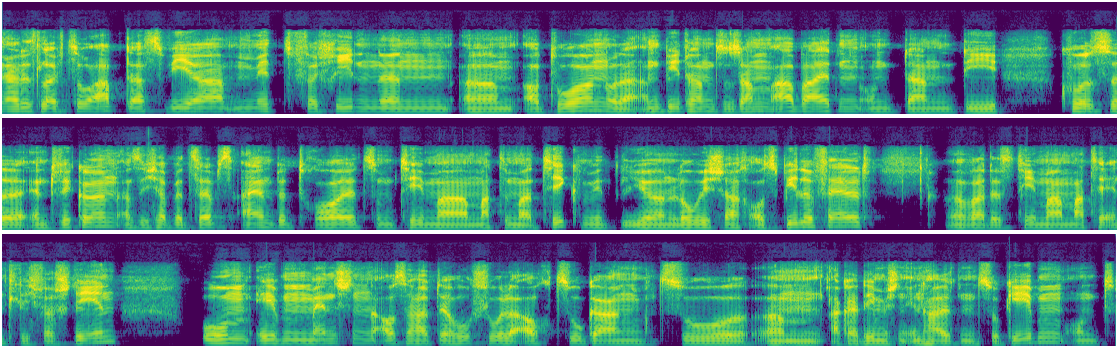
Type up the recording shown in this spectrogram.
Ja, das läuft so ab, dass wir mit verschiedenen ähm, Autoren oder Anbietern zusammenarbeiten und dann die Kurse entwickeln. Also ich habe jetzt selbst einen betreut zum Thema Mathematik mit Jörn Lowischach aus Bielefeld. Da war das Thema Mathe endlich verstehen, um eben Menschen außerhalb der Hochschule auch Zugang zu ähm, akademischen Inhalten zu geben und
